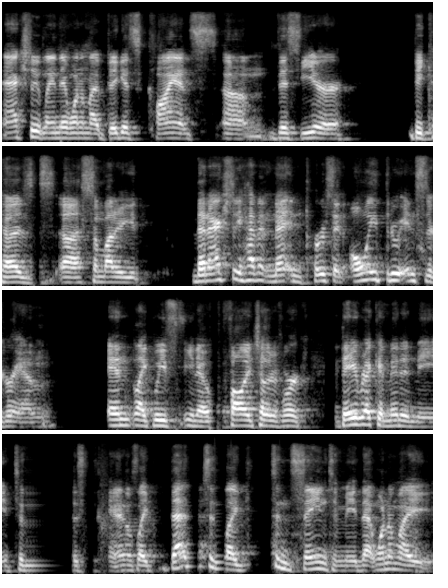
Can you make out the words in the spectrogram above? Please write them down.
I actually landed one of my biggest clients um, this year because uh, somebody that I actually haven't met in person only through Instagram. And like we've you know followed each other's work. They recommended me to this and i was like that's like it's insane to me that one of my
